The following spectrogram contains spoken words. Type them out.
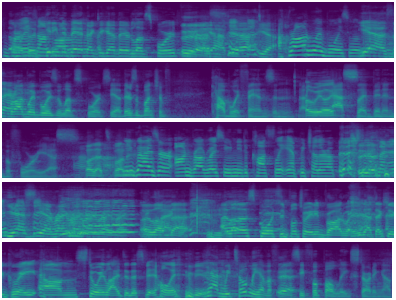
or Boys the on getting the band back together, love sports. Yes. Yeah. Yeah, yeah. Broadway boys who have Yeah, sorry. Broadway boys who love sports. Yeah, there's a bunch of cowboy fans and uh, Oh, really? casts I've been in before. Yes. Oh, that's funny. You guys are on Broadway, so you need to constantly amp each other up. yes. Yeah. Right. Right. Right. Right. Right. I love that. I love how sports infiltrating Broadway. That's actually a great um, storyline to this whole interview. Yeah, and we totally have a fantasy football league starting up.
